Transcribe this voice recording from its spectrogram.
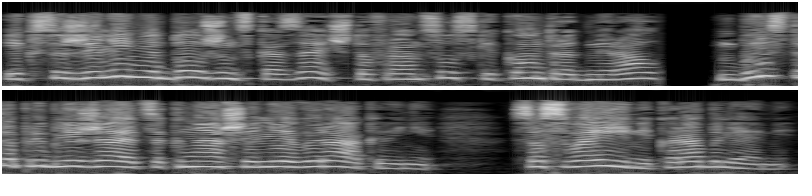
и, к сожалению, должен сказать, что французский контр-адмирал быстро приближается к нашей левой раковине со своими кораблями.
